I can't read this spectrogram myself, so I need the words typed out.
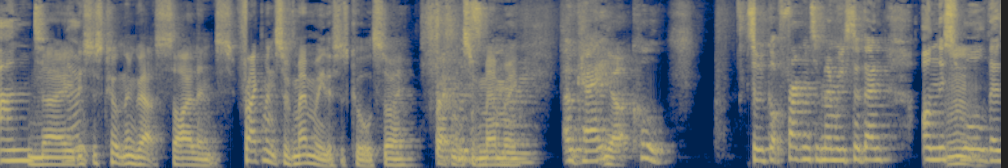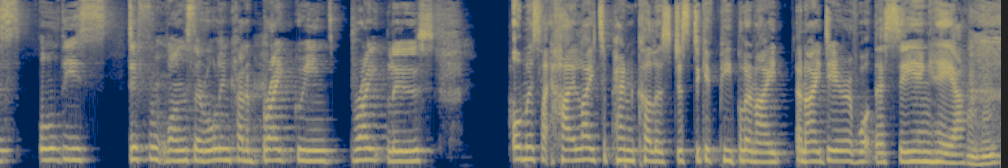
and. no, this is something about silence. Fragments of memory, this is called. Sorry. Fragments, of memory. Okay. Yeah. Cool. So we've got fragments of memory. So then on this Mm. wall, there's all these different ones. They're all in kind of bright greens, bright blues, almost like highlighter pen colors, just to give people an, an idea of what they're seeing here. Mhm.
